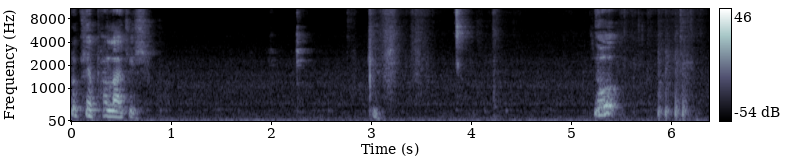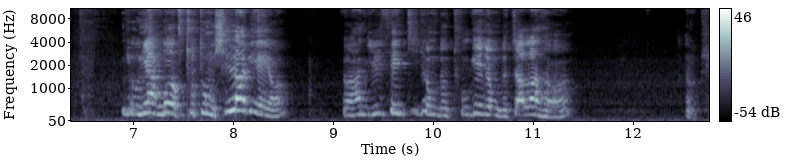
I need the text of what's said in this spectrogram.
이렇게 발라주시고. 요 그냥 뭐 보통 실랍이에요 요 한 1cm 정도 두 개 정도 잘라서. 이렇게.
